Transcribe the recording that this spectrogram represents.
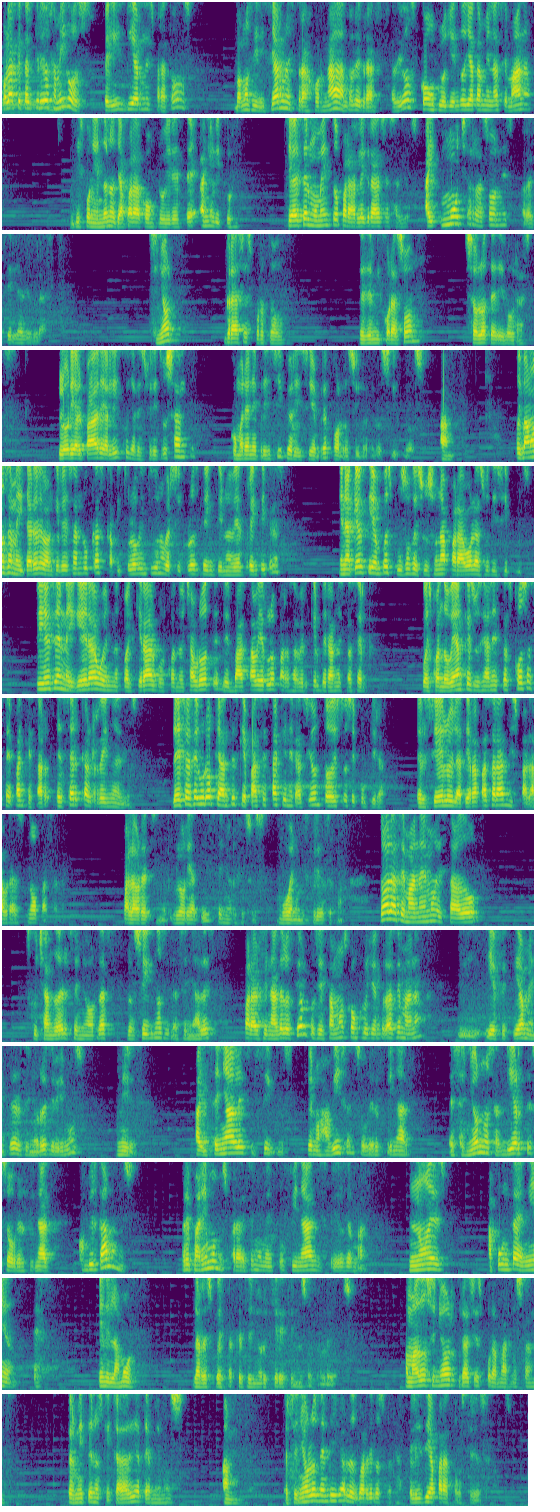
Hola, ¿qué tal queridos amigos? Feliz viernes para todos. Vamos a iniciar nuestra jornada dándole gracias a Dios, concluyendo ya también la semana, disponiéndonos ya para concluir este año litúrgico. Sea este el momento para darle gracias a Dios. Hay muchas razones para decirle a Dios gracias. Señor, gracias por todo. Desde mi corazón, solo te digo gracias. Gloria al Padre, al Hijo y al Espíritu Santo como era en el principio, ahora y siempre, por los siglos de los siglos. Amén. Hoy vamos a meditar el Evangelio de San Lucas, capítulo 21, versículos 29 al 33. En aquel tiempo expuso Jesús una parábola a sus discípulos. Fíjense en la higuera o en cualquier árbol, cuando echa brotes, les basta verlo para saber que el verano está cerca. Pues cuando vean que sucedan estas cosas, sepan que está cerca el reino de Dios. Les aseguro que antes que pase esta generación, todo esto se cumplirá. El cielo y la tierra pasarán, mis palabras no pasarán. Palabra del Señor. Gloria a ti, Señor Jesús. Bueno, mis queridos hermanos. Toda la semana hemos estado escuchando del Señor las, los signos y las señales para el final de los tiempos y estamos concluyendo la semana y, y efectivamente del Señor recibimos, miren, hay señales y signos que nos avisan sobre el final. El Señor nos advierte sobre el final. Convirtámonos, preparémonos para ese momento final, mis queridos hermanos. No es a punta de miedo, es en el amor la respuesta que el Señor quiere que nosotros le demos. Amado Señor, gracias por amarnos tanto. Permítenos que cada día te amemos. Amén. El Señor los bendiga, los guarde y los proteja. Feliz día para todos, queridos hermanos.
